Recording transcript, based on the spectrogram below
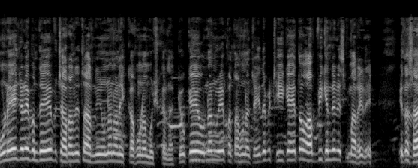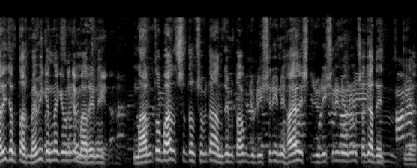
ਹੁਣ ਇਹ ਜਿਹੜੇ ਬੰਦੇ ਵਿਚਾਰਾਂ ਦੇ ਧਾਰਨੀ ਉਹਨਾਂ ਨਾਲ ਇੱਕਾ ਹੋਣਾ ਮੁਸ਼ਕਲ ਹੈ। ਕਿਉਂਕਿ ਉਹਨਾਂ ਨੂੰ ਇਹ ਪਤਾ ਹੋਣਾ ਚਾਹੀਦਾ ਵੀ ਠੀਕ ਹੈ ਇਹ ਤਾਂ ਆਪ ਵੀ ਕਹਿੰਦੇ ਨੇ ਅਸੀਂ ਮਾਰੇ ਨੇ। ਇਹ ਤਾਂ ਸਾਰੀ ਜਨਤਾ ਮੈਂ ਵੀ ਕਹਿੰਦਾ ਕਿ ਉਹਨਾਂ ਨੇ ਮਾਰੇ ਨੇ। ਮਾਰਨ ਤੋਂ ਬਾਅਦ ਸੰਵਿਧਾਨ ਦੇ ਮੁਤਾਬਕ ਜੁਡੀਸ਼ਰੀ ਨੇ ਹਾਇਰ ਜੁਡੀਸ਼ਰੀ ਨੇ ਉਹਨਾਂ ਨੂੰ ਸਜ਼ਾ ਦੇ ਦਿੱਤੀ ਹੈ।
